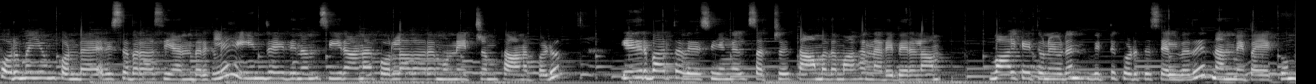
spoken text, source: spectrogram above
பொறுமையும் கொண்ட ரிஷபராசி அன்பர்களே இன்றைய தினம் சீரான பொருளாதார முன்னேற்றம் காணப்படும். எதிர்பார்த்த விஷயங்கள் சற்று தாமதமாக நடைபெறலாம். வாழ்க்கை துணையுடன் விட்டு கொடுத்து செல்வது நன்மை பயக்கும்.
